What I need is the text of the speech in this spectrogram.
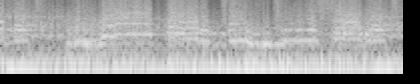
Shadow.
